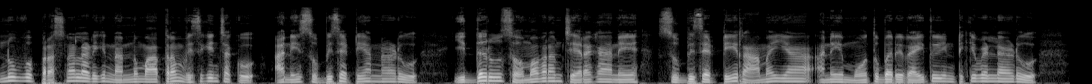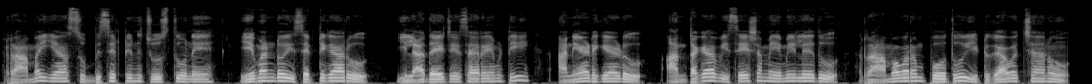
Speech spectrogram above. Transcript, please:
నువ్వు ప్రశ్నలు అడిగి నన్ను మాత్రం విసిగించకు అని సుబ్బిశెట్టి అన్నాడు. ఇద్దరూ సోమవరం చేరగానే సుబ్బిశెట్టి రామయ్య అనే మోతుబరి రైతు ఇంటికి వెళ్ళాడు. రామయ్య సుబ్బిశెట్టిని చూస్తూనే ఏమండో ఈ శెట్టిగారు ఇలా దయచేశారేమిటి? అని అడిగాడు. అంతగా విశేషమేమీ లేదు రామవరం పోతూ ఇటుగా వచ్చాను.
